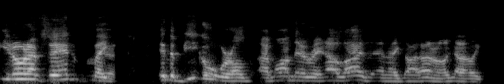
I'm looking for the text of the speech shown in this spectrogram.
You know what I'm saying? Like Yeah. in the Bigo world, I'm on there right now live, and I got I don't know, I got like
